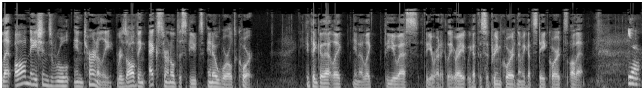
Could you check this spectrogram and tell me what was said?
let all nations rule internally, resolving external disputes in a world court. You can think of that like, you know, like the U.S. theoretically, right? We got the Supreme Court and then we got state courts, all that. Yeah.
